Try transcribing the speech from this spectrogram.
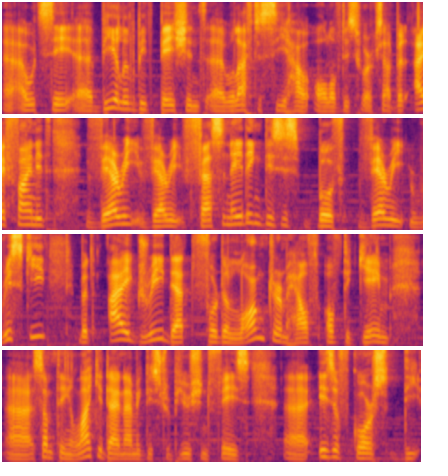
Uh, I would say be a little bit patient. we'll have to see how all of this works out. But I find it very, very fascinating. This is both very risky, but I agree that for the long-term health of the game, uh, something like a dynamic distribution phase uh, is of course the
